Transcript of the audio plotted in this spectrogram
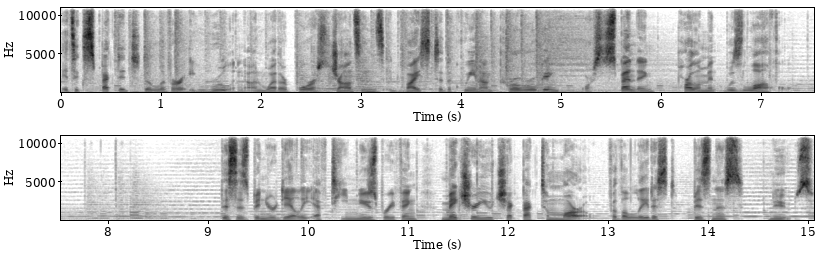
It's expected to deliver a ruling on whether Boris Johnson's advice to the Queen on proroguing or suspending Parliament was lawful. This has been your daily FT News Briefing. Make sure you check back tomorrow for the latest business news.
